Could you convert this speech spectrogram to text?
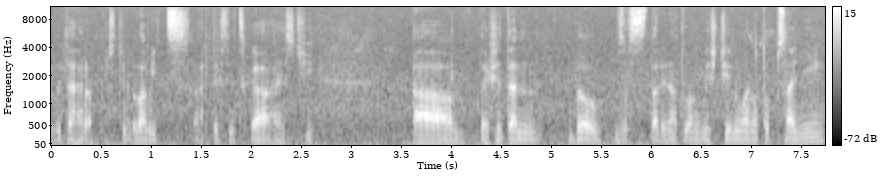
aby ta hra prostě byla víc artistická a hezčí. A, takže ten byl zase tady na tu angličtinu a na to psaní.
